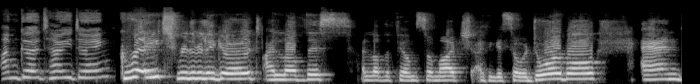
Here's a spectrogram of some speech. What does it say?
I'm good. How are you doing? Great. Really, really good. I love this. I love the film so much. I think it's so adorable. And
